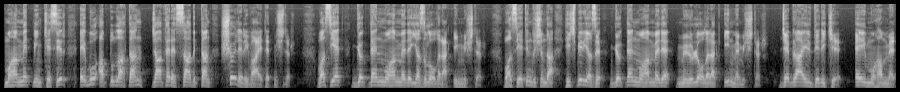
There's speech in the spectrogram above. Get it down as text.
Muhammed bin Kesir, Ebu Abdullah'dan, Cafer Es-Sadık'tan şöyle rivayet etmiştir. Vasiyet gökten Muhammed'e yazılı olarak inmiştir. Vasiyetin dışında hiçbir yazı gökten Muhammed'e mühürlü olarak inmemiştir. Cebrail dedi ki, Ey Muhammed!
